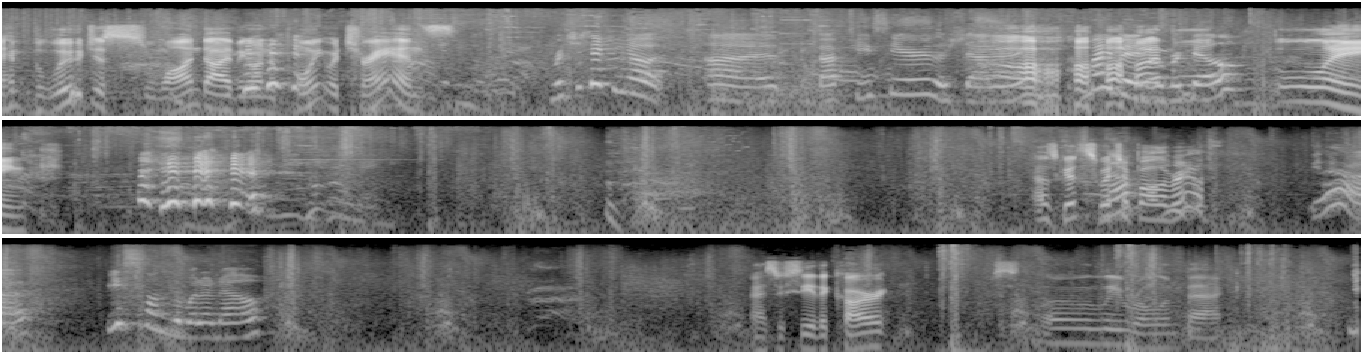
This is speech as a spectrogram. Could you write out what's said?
And Blue just swan diving on the point with Trans. Richie taking out uh, Baptiste here. They're shattering. Oh, Might have been overkill. Link. That was good. Switch up all around. yeah. Beast on the Widow now. As we see the cart slowly rolling back.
